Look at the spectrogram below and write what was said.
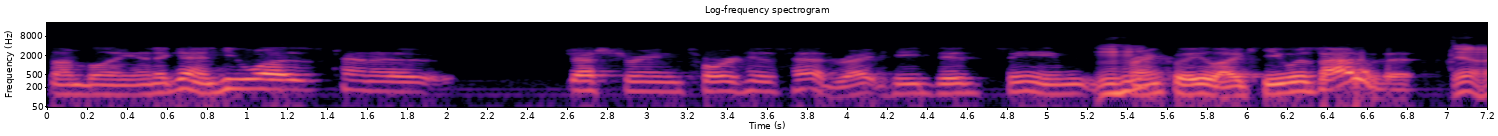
stumbling. And again, he was kind of gesturing toward his head, right? He did seem, mm-hmm. frankly, like he was out of it. Yeah.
